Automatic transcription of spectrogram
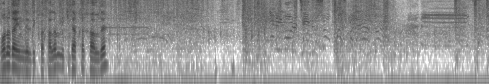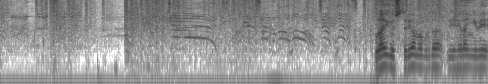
Onu da indirdik bakalım. 2 dakika kaldı. Burayı gösteriyor ama burada bir herhangi bir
